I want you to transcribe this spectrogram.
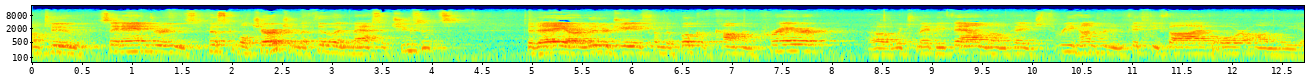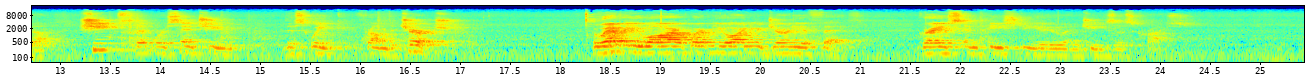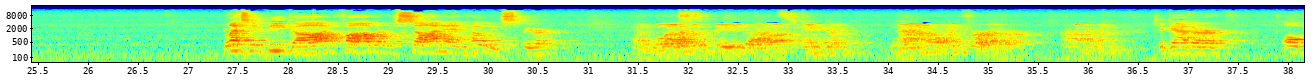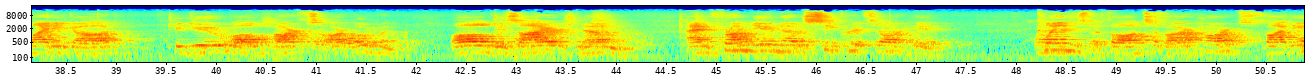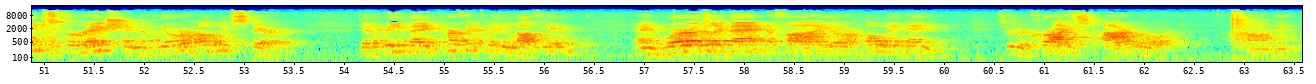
welcome to St. Andrew's Episcopal Church in Methuen, Massachusetts. Today our liturgy is from the Book of Common Prayer, uh, which may be found on page 355 or on the uh, sheets that were sent you this week from the church. Whoever you are, wherever you are in your journey of faith, grace and peace to you in Jesus Christ. Blessed be God, Father, Son, and Holy Spirit. And blessed be God's kingdom, now and forever. Amen. Together, Almighty God, to you all hearts are open, all desires known, and from you no secrets are hid. Cleanse the thoughts of our hearts by the inspiration of your Holy Spirit, that we may perfectly love you and worthily magnify your holy name through Christ our Lord. Amen.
